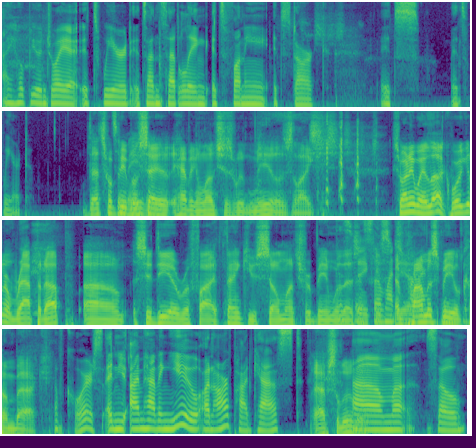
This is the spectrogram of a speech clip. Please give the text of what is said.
I hope you enjoy it. It's weird. It's unsettling. It's funny. It's dark. It's it's weird. that's what It's people amazing. say. Having lunches with me is like. so anyway, look, we're gonna wrap it up. Um, Sadieh Rifai, thank you so much for being with This us, was Thank so you, much and fun. promise me you'll come back. Of course. And you, I'm having you on our podcast. Absolutely. Um. So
